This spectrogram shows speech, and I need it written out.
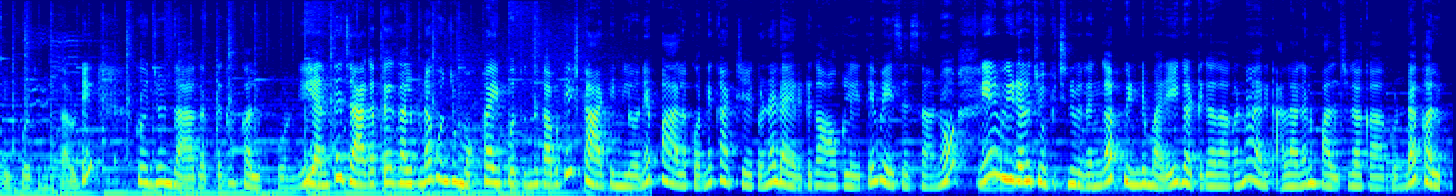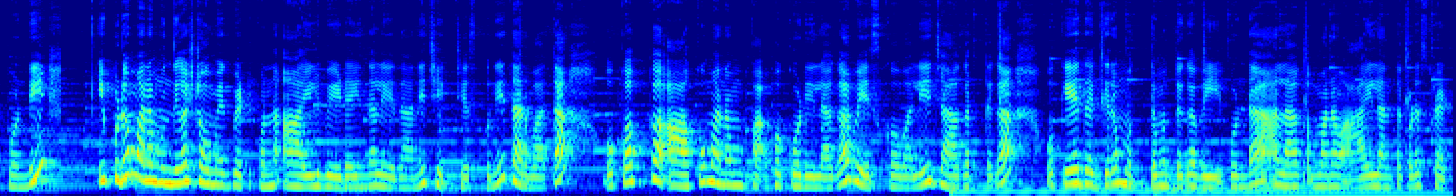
అయిపోతుంది కాబట్టి కొంచెం జాగ్రత్తగా కలుపుకోండి. ఎంత జాగ్రత్తగా కలిపినా కొంచెం మొక్క అయిపోతుంది కాబట్టి స్టార్టింగ్లోనే పాలకూరని కట్ చేయకుండా డైరెక్ట్గా ఆకులు అయితే వేసేసాను. నేను వీడియోలో చూపించిన విధంగా పిండి మరీ గట్టిగా కాకుండా అలాగని పలచగా కాకుండా కలుపుకోండి. ఇప్పుడు మనం ముందుగా స్టవ్ మీద పెట్టుకున్న ఆయిల్ వేడైందా లేదా అని చెక్ చేసుకుని తర్వాత ఒక్కొక్క ఆకు మనం పకోడీలాగా వేసుకోవాలి. జాగ్రత్తగా ఒకే దగ్గర ముద్ద ముద్దగా వేయకుండా అలా మనం ఆయిల్ అంతా కూడా స్ప్రెడ్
